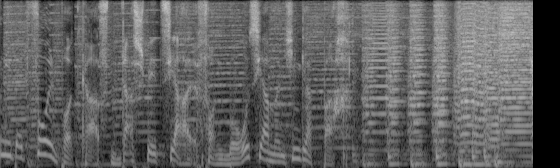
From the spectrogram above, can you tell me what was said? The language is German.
Unibet Fohlen Podcast, das Spezial von Borussia Mönchengladbach.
